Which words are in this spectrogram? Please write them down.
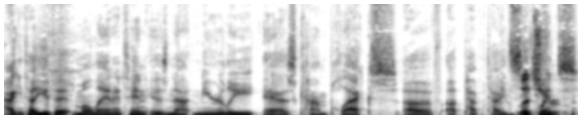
I can tell you that melanotan is not nearly as complex of a peptide sequence.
